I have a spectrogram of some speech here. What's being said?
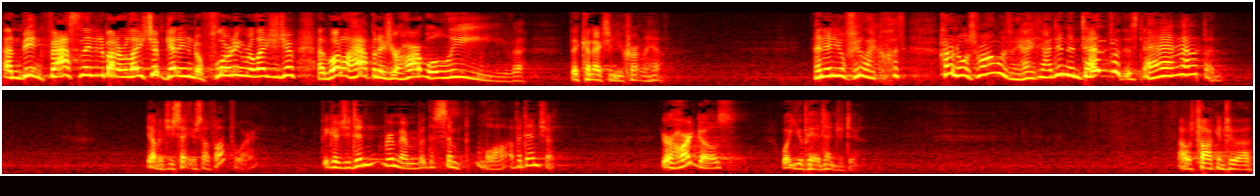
and being fascinated about a relationship, getting into a flirting relationship, and what will happen is your heart will leave the connection you currently have. And then you'll feel like, what? I don't know what's wrong with me. I, I didn't intend for this to happen. Yeah, but you set yourself up for it because you didn't remember the simple law of attention. Your heart goes what you pay attention to. I was talking to a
